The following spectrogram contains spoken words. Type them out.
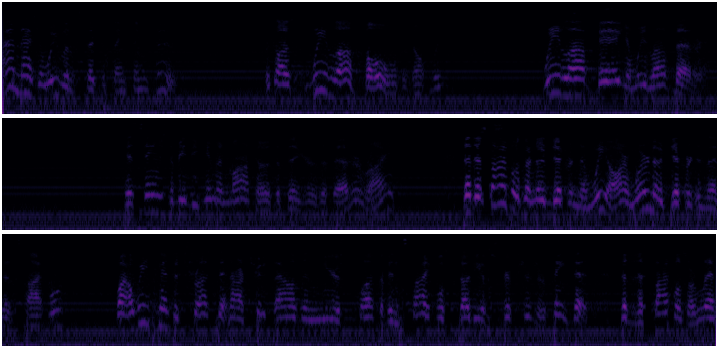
I imagine we would have said the same thing too. Because we love bold, don't we? We love big and we love better. It seems to be the human motto the bigger the better, right? The disciples are no different than we are, and we're no different than the disciples. While we tend to trust in our 2,000 years plus of insightful study of scriptures or think that, that the disciples are less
